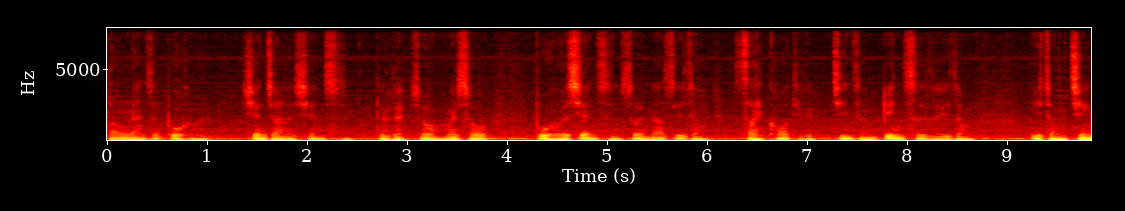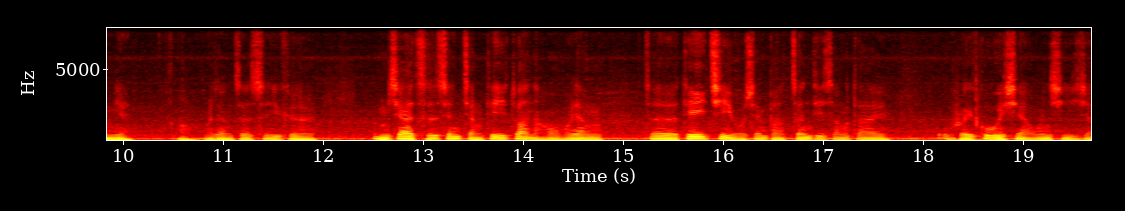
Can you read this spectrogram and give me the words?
当然是不合现在的现实，对不对？所以我们会说不合现实，所以那是一种 psychotic 精神病式的一种一种经验，啊，我想这是一个。我们现在只是先讲第一段，然后我想这第一季我先把整体上再回顾一下、温习一下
